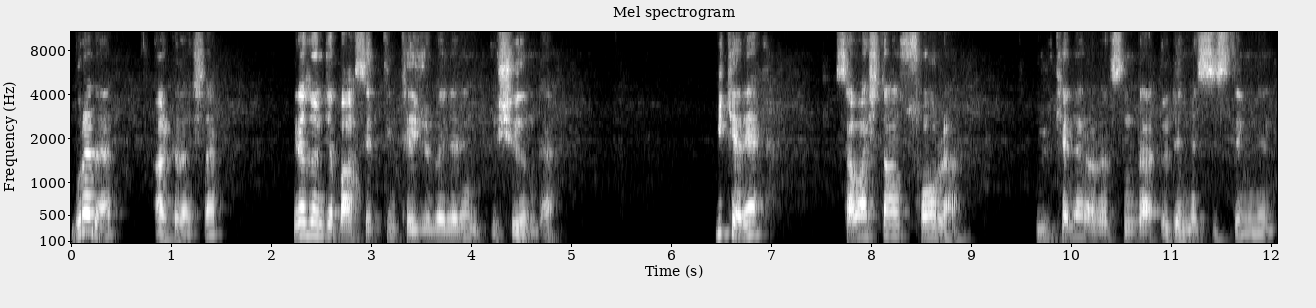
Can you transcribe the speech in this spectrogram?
Burada arkadaşlar biraz önce bahsettiğim tecrübelerin ışığında bir kere savaştan sonra ülkeler arasında ödeme sisteminin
